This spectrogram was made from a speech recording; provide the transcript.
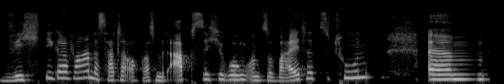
wichtiger waren. Das hatte auch was mit Absicherung und so weiter zu tun. Ähm,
